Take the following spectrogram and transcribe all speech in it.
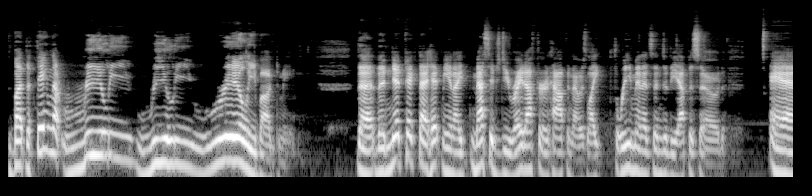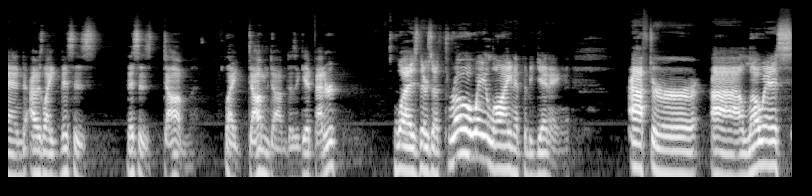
But the thing that really, really, really bugged me, the the nitpick that hit me, and I messaged you right after it happened. I was like three minutes into the episode, and I was like, "This is this is dumb, like dumb, dumb." Does it get better? Was there's a throwaway line at the beginning after uh, Lois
